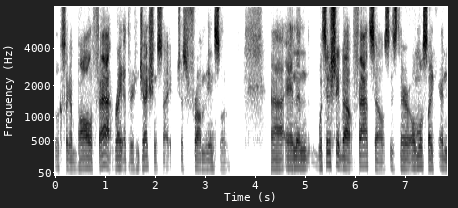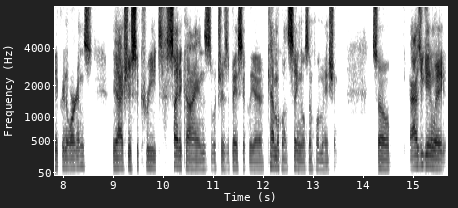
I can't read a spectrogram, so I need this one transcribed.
looks like a ball of fat right at their injection site just from the insulin. Uh, and then what's interesting about fat cells is they're almost like endocrine organs. They actually secrete cytokines, which is basically a chemical that signals inflammation. So as you gain weight,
